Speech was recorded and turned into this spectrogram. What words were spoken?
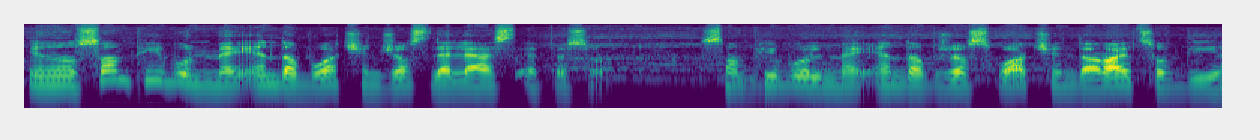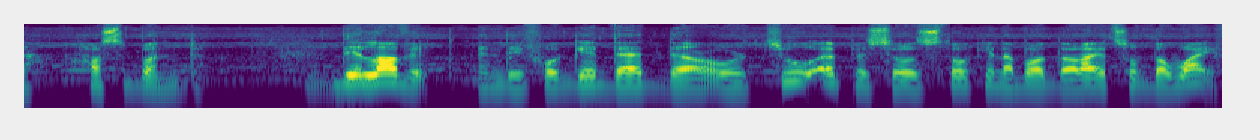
You know, some people may end up watching just the last episode. Some Mm. people may end up just watching the rights of the husband. Mm. They love it and they forget that there are two episodes talking about the rights of the wife.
